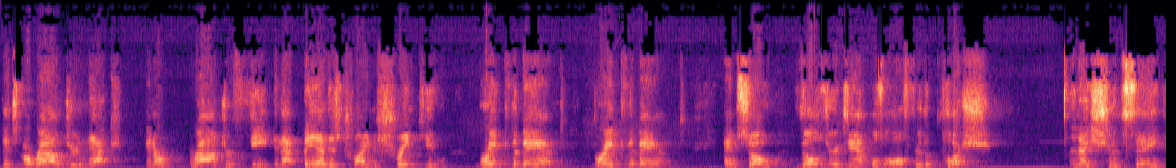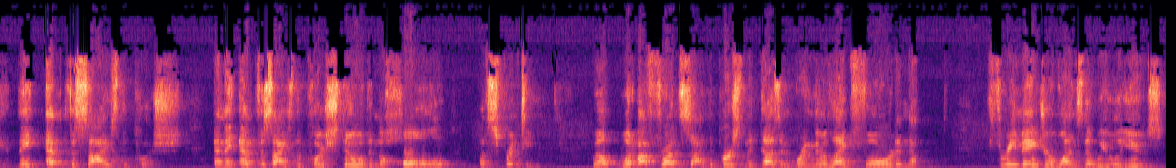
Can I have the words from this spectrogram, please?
that's around your neck and around your feet, and that band is trying to shrink you. Break the band, break the band. And so those are examples all for the push. And I should say they emphasize the push. And they emphasize the push still within the whole of sprinting. Well, what about front side? The person that doesn't bring their leg forward enough. Three major ones that we will use.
